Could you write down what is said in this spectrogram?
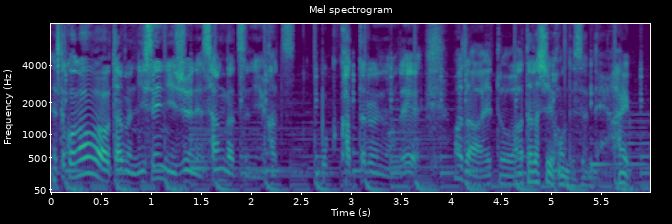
えっ、と、この本は多分2020年3月に発僕買ってるので、まだ、えっ、と、新しい本ですよね。はい。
